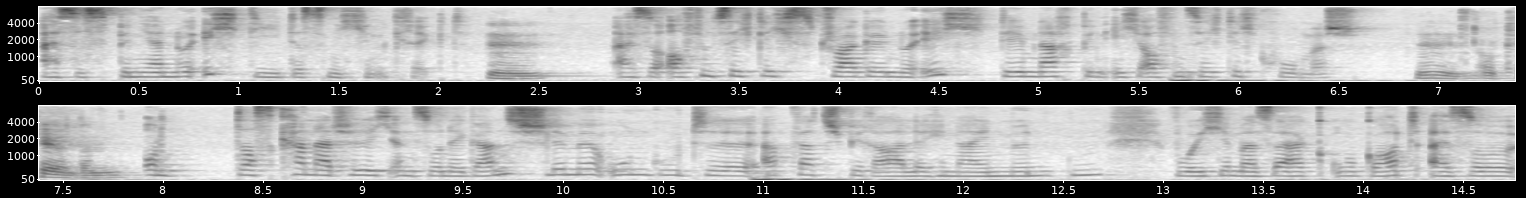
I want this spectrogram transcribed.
also es bin ja nur ich, die das nicht hinkriegt. Mhm. Also offensichtlich struggle nur ich, demnach bin ich offensichtlich komisch. Hm, okay, und dann. Und das kann natürlich in so eine ganz schlimme, ungute Abwärtsspirale hineinmünden, wo ich immer sage, oh Gott, also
